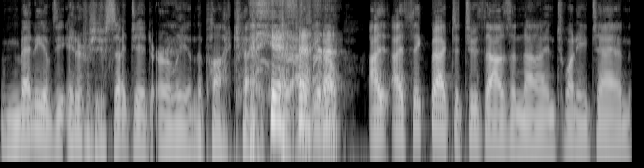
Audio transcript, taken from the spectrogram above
many of the interviews I did early in the podcast. I, I, you know, I, I think back to 2009, 2010,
